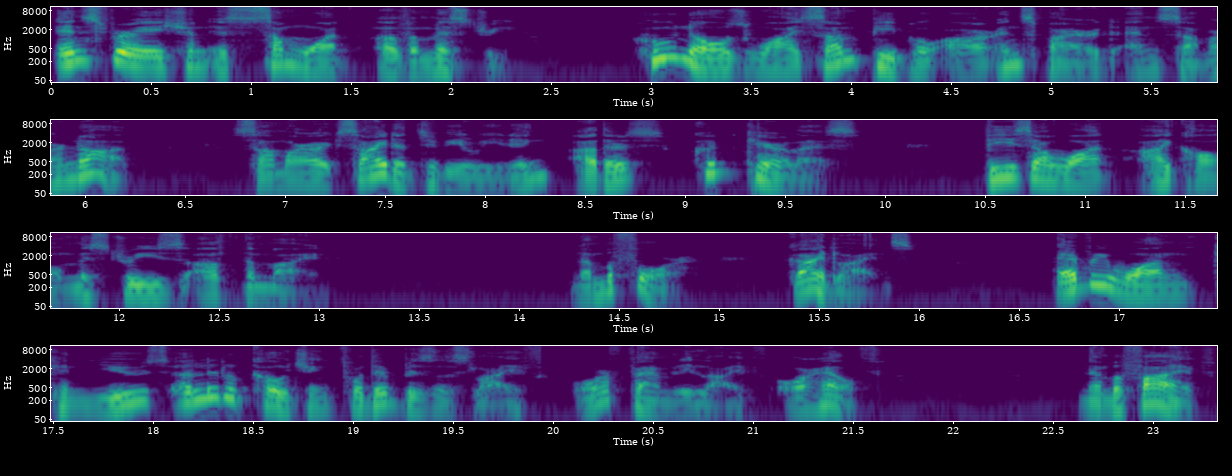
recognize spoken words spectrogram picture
Inspiration is somewhat of a mystery. Who knows why some people are inspired and some are not? Some are excited to be reading, others could care less. These are what I call mysteries of the mind. Number four, guidelines. Everyone can use a little coaching for their business life or family life or health. Number five,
